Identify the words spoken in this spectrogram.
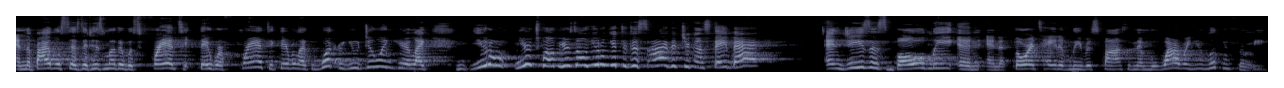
and the Bible says that his mother was frantic. They were frantic. They were like, what are you doing here? Like, you don't, you're 12 years old. You don't get to decide that you're going to stay back. And Jesus boldly and, and authoritatively responds to them, well, why were you looking for me?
